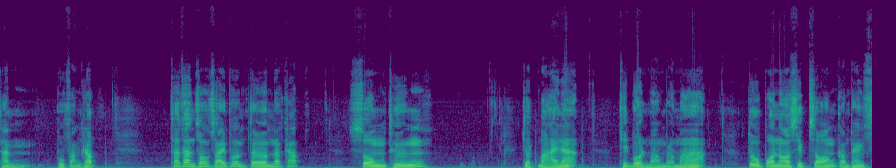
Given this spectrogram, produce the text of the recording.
ท่านผู้ฟังครับ ถ้าท่านสงสัยเพิ่มเติมนะครับ ส่งถึงจดหมายนะ ทิศบนบางประมาตู้ปน12กำแพงแส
